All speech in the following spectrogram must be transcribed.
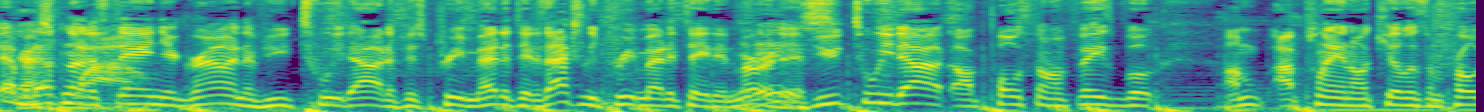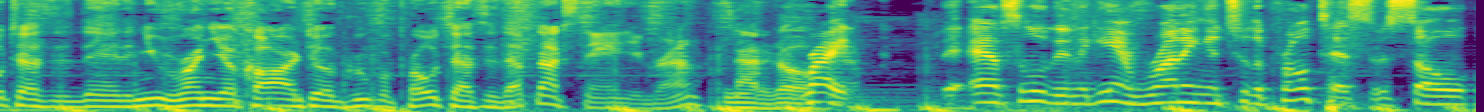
Yeah, but that's, not a stand your ground if you tweet out if it's premeditated. It's actually premeditated murder. If you tweet out or post on Facebook, I'm I plan on killing some protesters there, then you run your car into a group of protesters, that's not stand your ground. Not at all. Right. Absolutely. And again, running into the protesters. So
